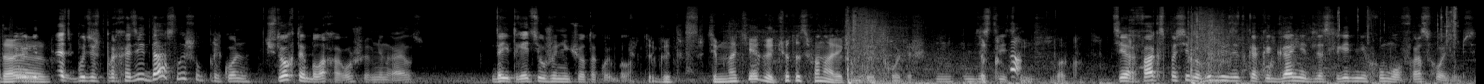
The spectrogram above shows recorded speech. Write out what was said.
да. 5 будешь проходить? Да, слышал, прикольно. Четвертая была хорошая, мне нравилась. Да и третий уже ничего такой был. Ты, говорит, в темноте, говорит, что ты с фонариком, говорит, ходишь? Действительно. Терфак, спасибо, выглядит как игра не для средних умов. Расходимся.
